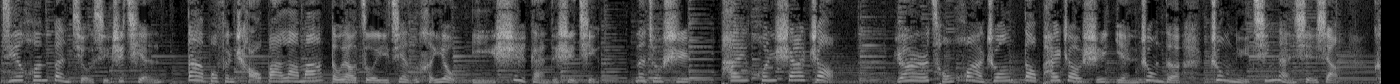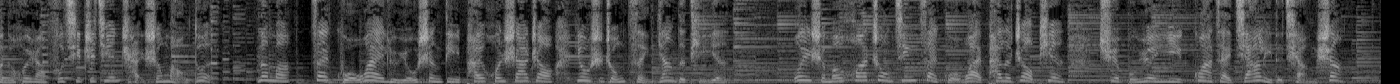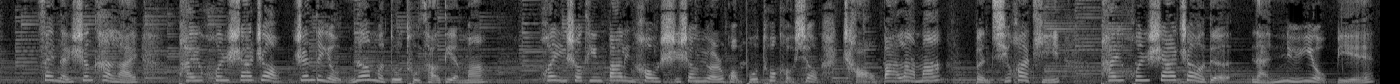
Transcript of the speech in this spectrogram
结婚办酒席之前，大部分潮爸辣妈都要做一件很有仪式感的事情，那就是拍婚纱照。然而，从化妆到拍照时严重的重女轻男现象，可能会让夫妻之间产生矛盾。那么，在国外旅游胜地拍婚纱照又是种怎样的体验？为什么花重金在国外拍了照片，却不愿意挂在家里的墙上？在男生看来，拍婚纱照真的有那么多吐槽点吗？欢迎收听八零后时尚育儿广播脱口秀《潮爸辣妈》，本期话题：拍婚纱照的男女有别。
